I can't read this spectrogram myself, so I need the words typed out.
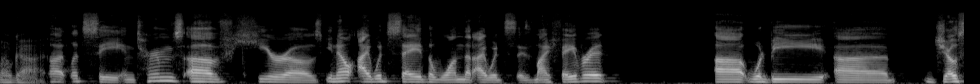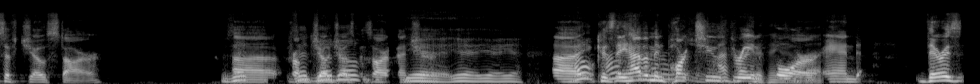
Oh God. But let's see in terms of heroes, you know, I would say the one that I would say is my favorite uh would be uh Joseph Joestar Is that, uh from that JoJo's JoJo? Bizarre Adventure. yeah, yeah, yeah. I don't- because I they have think them in part two, I've three, and good things about four, and there is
